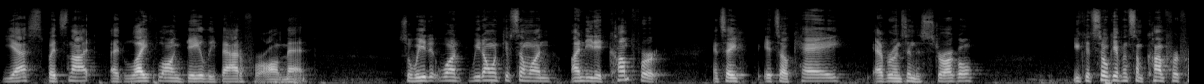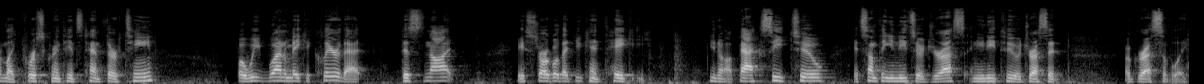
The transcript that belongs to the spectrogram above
Yes, but it's not a lifelong daily battle for all men. So we don't want, we don't want to give someone unneeded comfort and say, it's okay, everyone's in the struggle. You could still give them some comfort from like 1 Corinthians 10 13, but we want to make it clear that this is not a struggle that you can take you know, a back seat to. It's something you need to address, and you need to address it aggressively.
